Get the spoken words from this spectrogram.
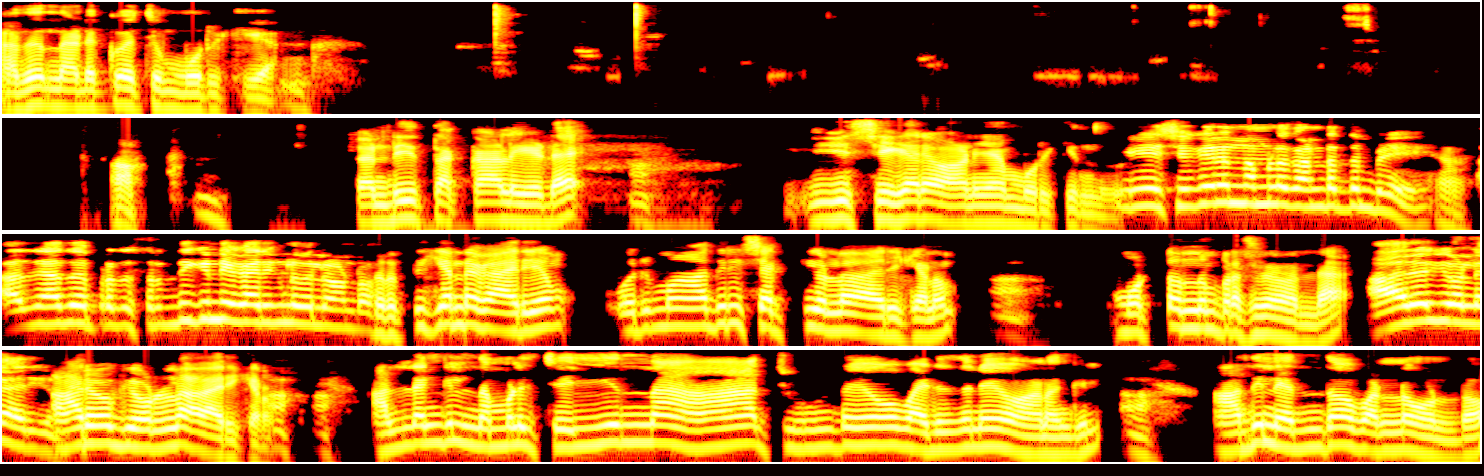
അത് നടുക്ക് വെച്ച് മുറിക്കുക. ആ. രണ്ട് ഈ തക്കാളിയുടെ. ഈ ശിഖരമാണ് ഞാൻ മുറിക്കുന്നത് ഈ ശിഖരം നമ്മൾ കണ്ടെത്തുമ്പോഴേ. അതിനകത്ത് ശ്രദ്ധിക്കേണ്ട കാര്യങ്ങൾ വല്ലതും ഉണ്ടോ ശ്രദ്ധിക്കേണ്ട കാര്യം ഒരുമാതിരി ശക്തിയുള്ളതായിരിക്കണം. മുട്ടൊന്നും പ്രശ്നമല്ല ആരോഗ്യമുള്ളതായിരിക്കും ആരോഗ്യമുള്ളതായിരിക്കണം ആ, ആ. അല്ലെങ്കിൽ നമ്മൾ ചെയ്യുന്ന ആ ചുണ്ടയോ വഴുതനയോ ആണെങ്കിൽ. അതിനെന്തോ വണ്ണം ഉണ്ടോ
